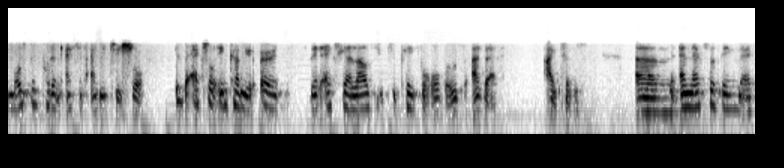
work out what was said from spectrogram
most important asset I need to insure is the actual income you earn that actually allows you to pay for all those other items. Um, and that's the thing that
